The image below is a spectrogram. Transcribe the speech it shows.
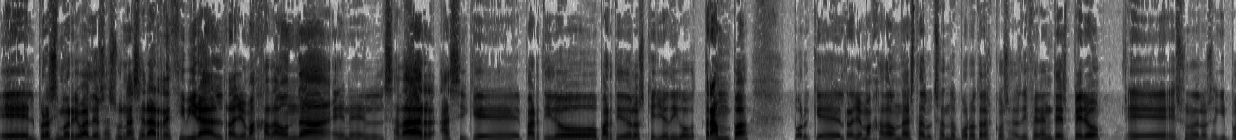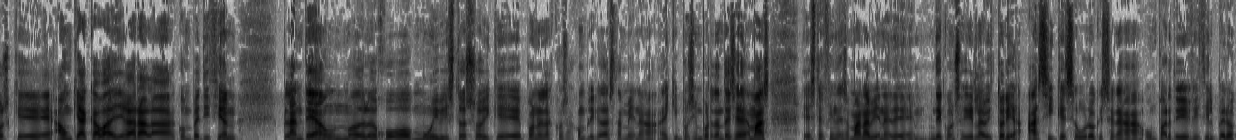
El próximo rival de Osasuna será recibir al Rayo Majadahonda en el Sadar, así que partido, partido de los que yo digo trampa, porque el Rayo Majadahonda está luchando por otras cosas diferentes, pero eh, es uno de los equipos que, aunque acaba de llegar a la competición, plantea un modelo de juego muy vistoso y que pone las cosas complicadas también a, equipos importantes y además este fin de semana viene de, de, conseguir la victoria. Así que seguro que será un partido difícil, pero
